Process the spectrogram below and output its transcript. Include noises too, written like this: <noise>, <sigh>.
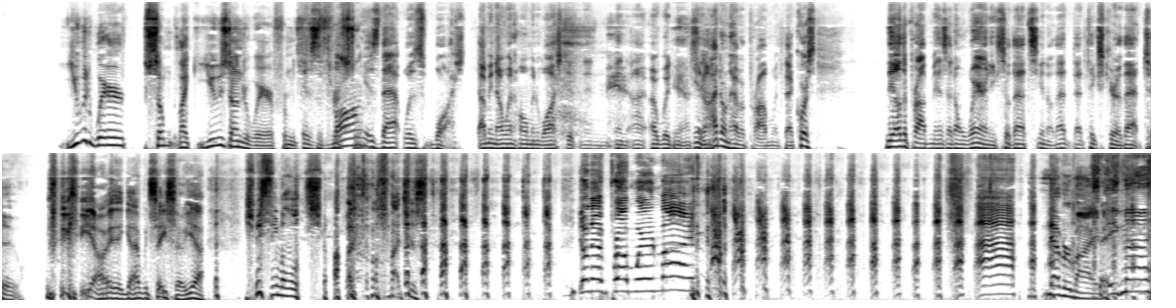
You would wear some like used underwear from the as thrift long store. as that was washed. I mean, I went home and washed it, and and I, I would, Yeah, you know. I don't have a problem with that. Of course, the other problem is I don't wear any, so that's you know that that takes care of that too. <laughs> yeah, I, I would say so. Yeah, <laughs> You seem a little shocked. <laughs> I just you don't have a problem wearing mine. never mind. Take my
